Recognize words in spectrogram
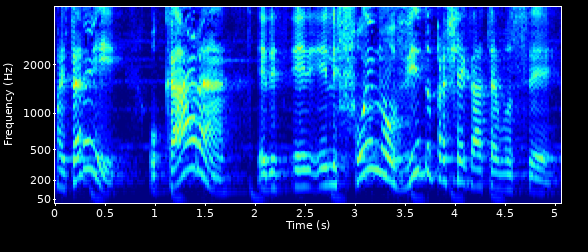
Mas peraí, o cara, ele, ele, ele foi movido para chegar até você.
